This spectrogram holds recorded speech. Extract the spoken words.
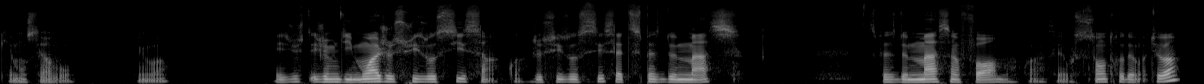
qui est mon cerveau, tu vois. Et juste, et je me dis, moi, je suis aussi ça, quoi. Je suis aussi cette espèce de masse, espèce de masse informe, quoi. C'est au centre de moi, tu vois?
